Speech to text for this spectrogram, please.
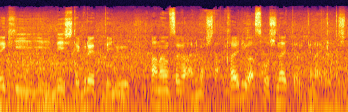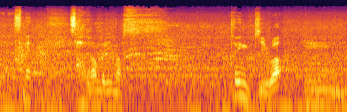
駅にしてくれっていうアナウンスがありました。帰りはそうしないといけないかもしれないですね。さあ頑張ります。天気はうん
